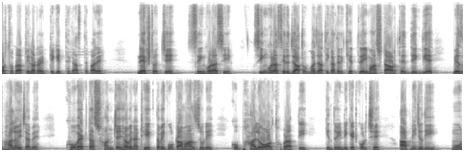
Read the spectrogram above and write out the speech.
অর্থপ্রাপ্তি লটারির টিকিট থেকে আসতে পারে। নেক্সট হচ্ছে সিংহ রাশি। সিংহ রাশির জাতক বা জাতিকাদের ক্ষেত্রে এই মাসটা অর্থের দিক দিয়ে বেশ ভালোই যাবে। খুব একটা সঞ্চয় হবে না ঠিক, তবে গোটা মাস জুড়ে খুব ভালো অর্থপ্রাপ্তি কিন্তু ইন্ডিকেট করছে। আপনি যদি মন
